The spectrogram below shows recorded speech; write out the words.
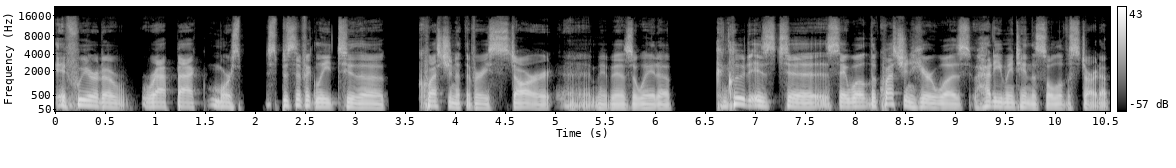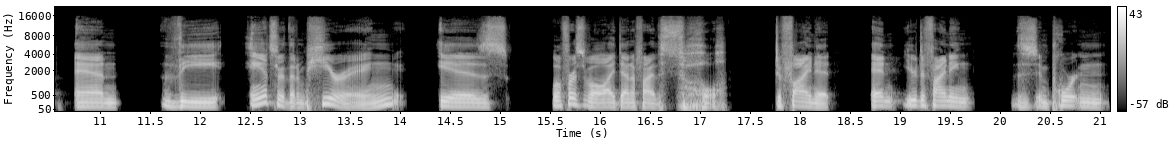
If we were to wrap back more specifically to the question at the very start, uh, maybe as a way to conclude, is to say, well, the question here was, how do you maintain the soul of a startup? And the answer that I'm hearing is, well, first of all, identify the soul, define it. And you're defining this important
